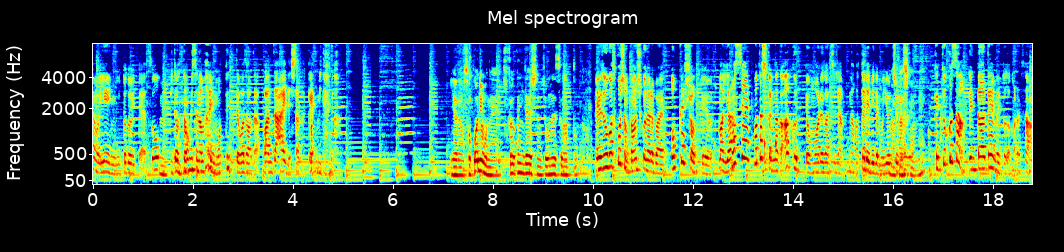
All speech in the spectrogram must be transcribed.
際は家に届いたやつをうんビトンのお店の前に持ってってわざわざ万歳でしただけみたいな。いやでもそこにもね企画に対しての情熱があったんだ。映像が少しでも楽しくなれば OK っしょっていうまあやらせは確かになんか悪って思われがちじゃん。なんかテレビでも YouTube でも、まあ確かにね。結局さエンターテインメントだからさ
